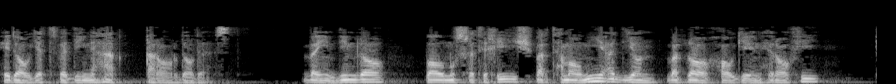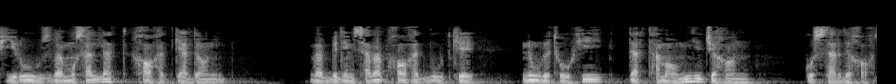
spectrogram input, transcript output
هدایت و دین حق قرار داده است و این دین را با نصرت خیش بر تمامی ادیان و راه های انحرافی پیروز و مسلط خواهد گردانید و بدین سبب خواهد بود که نور توحید در تمامی جهان گسترده خواهد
